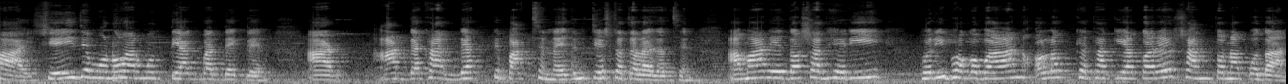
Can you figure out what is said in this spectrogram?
হয় সেই যে মনোহর মূর্তি একবার দেখলেন। আর আর দেখা, দেখতে পাচ্ছেন না, এই জন্য চেষ্টা চালায় যাচ্ছেন। আমার এ দশা ধেরি হরি ভগবান অলক্ষে থাকিয়া করে সান্ত্বনা প্রদান।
